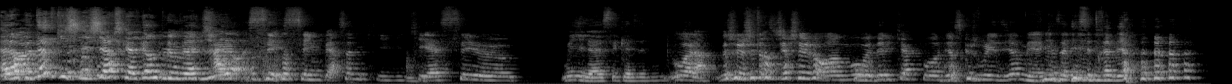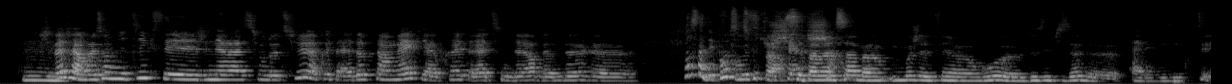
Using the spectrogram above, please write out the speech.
Alors peut-être qu'il ch- cherche quelqu'un de plus mature. Alors, c'est c'est une personne qui, qui est assez. Oui, il est assez casanier. voilà, je, je suis en train de chercher genre un mot euh, délicat pour dire ce que je voulais dire, mais Casali, c'est très bien. Je sais pas, j'ai l'impression que Mythique, c'est génération d'au-dessus. Après, t'as adopté un mec et après, t'as la Tinder, Bumble. euh, Non, ça dépend aussi de ce que tu pas. cherches. C'est pas mal ça. Bah, moi, j'avais fait euh, en gros euh, deux épisodes. euh, allez les écouter.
